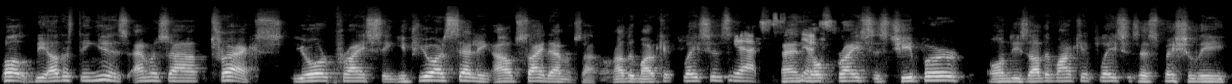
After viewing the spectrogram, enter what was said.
Well, the other thing is Amazon tracks your pricing. If you are selling outside Amazon on other marketplaces, yes, and yes. your price is cheaper on these other marketplaces, especially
